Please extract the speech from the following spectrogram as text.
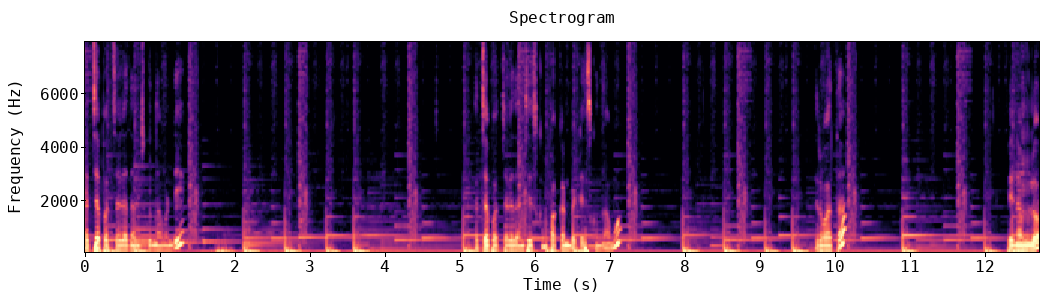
పచ్చపచ్చగా దంచుకుందామండి. పచ్చ పచ్చగా దంచేసుకుని పక్కన పెట్టేసుకుందాము. తర్వాత పెనంలో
